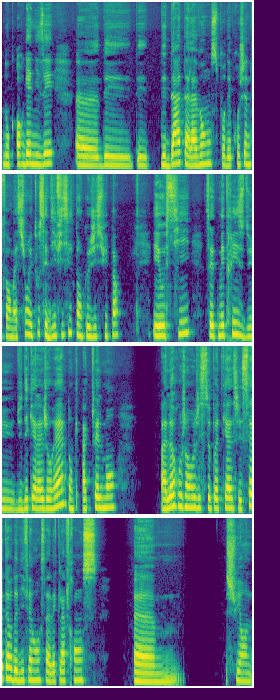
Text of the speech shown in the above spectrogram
Donc organiser euh, des, des, dates à l'avance pour des prochaines formations et tout, c'est difficile tant que j'y suis pas. Et aussi, cette maîtrise du, décalage horaire. Donc actuellement, à l'heure où j'enregistre ce podcast, j'ai 7 heures de différence avec la France. Euh, je suis en,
